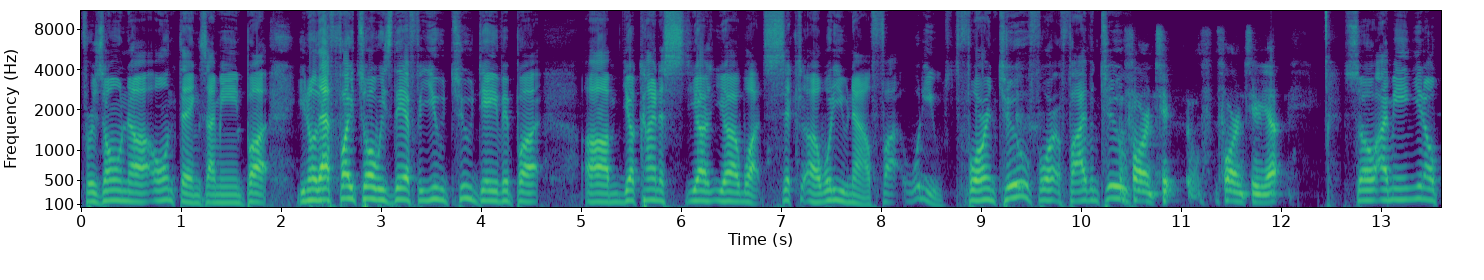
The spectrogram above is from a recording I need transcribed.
for his own uh, own things. I mean, but you know that fight's always there for you too, David. But um, you're kind of you're, you're what six? Uh, what are you now? Five, what are you? Four and two? Four, five and two? Four and two. Four and two. Yep. So I mean, you know,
